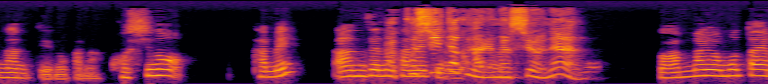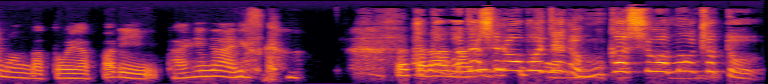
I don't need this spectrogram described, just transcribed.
なんていうのかな、腰のため？安全のあため腰痛くなりますよね。あんまり重たいもんだと、やっぱり大変じゃないですか。だから、私の覚えてるのは、昔はもうちょっと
